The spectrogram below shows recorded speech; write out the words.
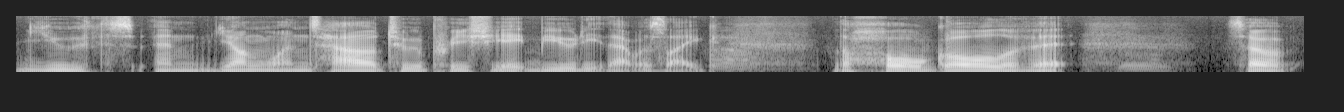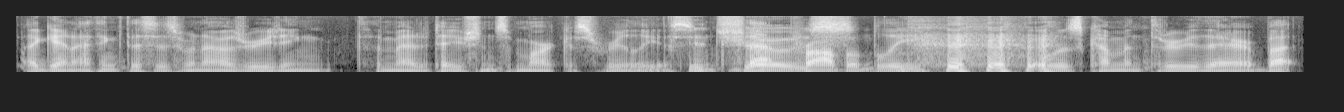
youths and young ones how to appreciate beauty. That was like the whole goal of it. So again, I think this is when I was reading the Meditations of Marcus Aurelius. It That probably was coming through there, but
